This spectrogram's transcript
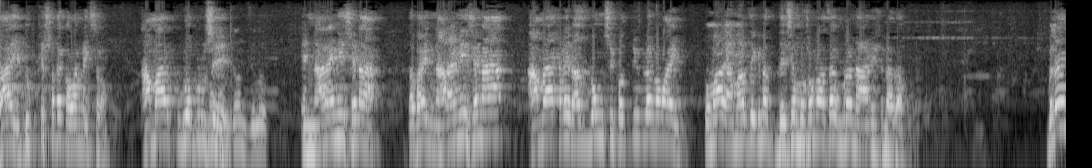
ভাই, দুঃখের সাথে কবার নাইছ আমার পূর্বপুরুষে নারায়ণী সেনা, তো ভাই, নারায়ণী সেনা, আমরা খালি রাজবংশী ক্ষত্রিয়গুলো নয় তোমার, আমার যেখানে দেশে মুসলমান আছে তোমরা নারায়ণী সেনা যাও বুঝলেন?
